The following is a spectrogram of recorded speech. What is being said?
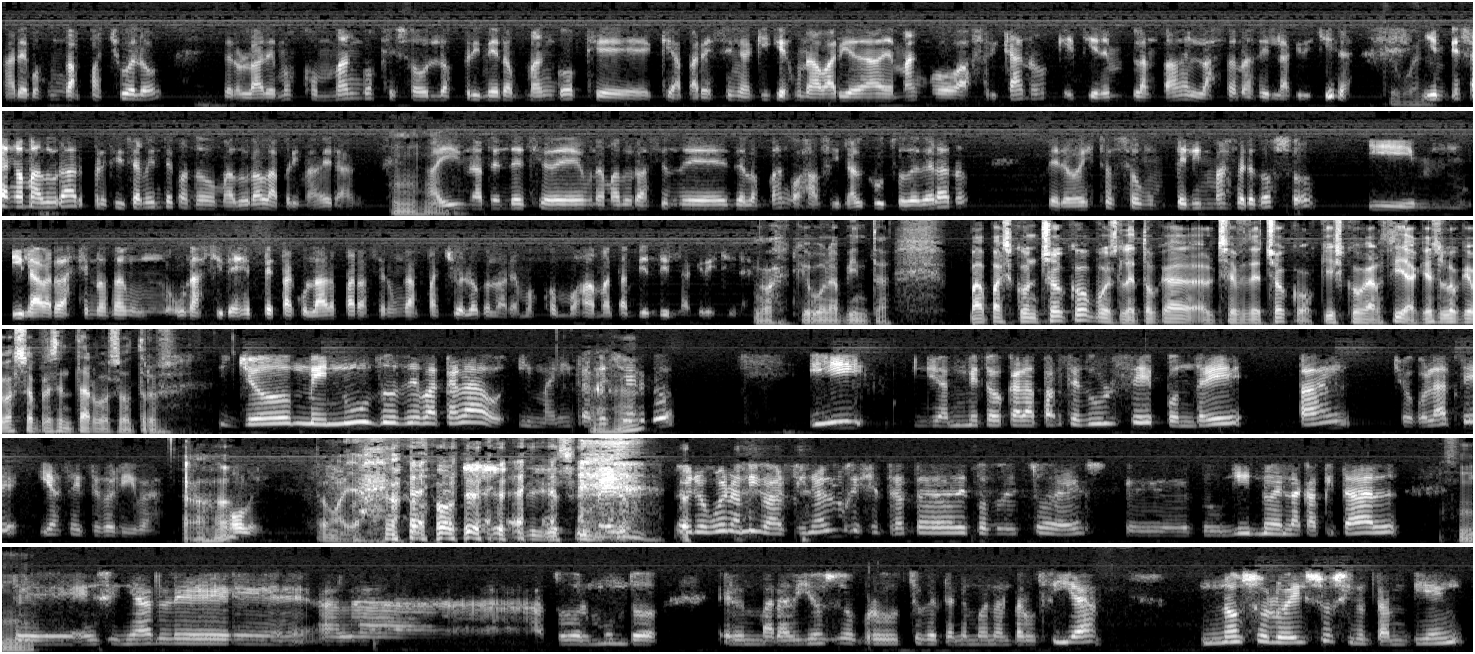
haremos un gazpachuelo, pero lo haremos con mangos que son los primeros mangos que, que aparecen aquí, que es una variedad de mango africano que tienen plantadas en las zonas de Isla Cristina. bueno. Y empiezan a madurar precisamente cuando madura la primavera. Hay una tendencia de una maduración de, de los mangos a final justo de verano, pero estos son un pelín más verdosos y, y la verdad es que nos dan un- una acidez espectacular para hacer un gazpachuelo que lo haremos con mojama también de Isla Cristina. Qué buena pinta. Papas con choco, pues le toca al chef de Choco, Quisco García. ¿Qué es lo que vas a presentar vosotros? Yo menudo de bacalao y manitas de cerdo y ya me toca la parte dulce, pondré pan, chocolate y aceite de oliva. Ajá. Ole. Toma ya. Pero bueno, amigo, al final lo que se trata de todo esto es eh, de unirnos en la capital, Mm. de enseñarle a, la, a todo el mundo el maravilloso producto que tenemos en Andalucía. No solo eso, sino también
